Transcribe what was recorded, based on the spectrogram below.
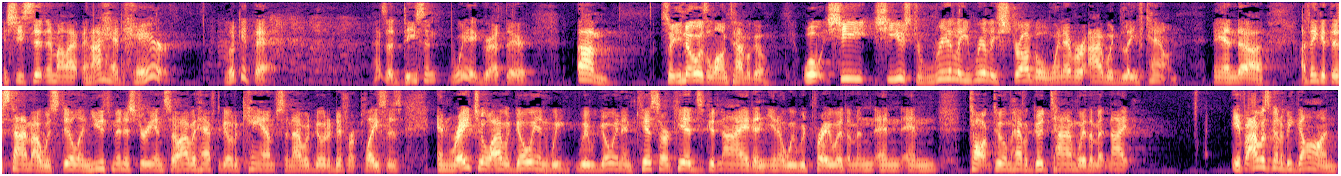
And she's sitting in my lap, and I had hair. Look at that. That's a decent wig right there. Um, so you know it was a long time ago. Well, she, she used to really, really struggle whenever I would leave town. And uh, I think at this time I was still in youth ministry, and so I would have to go to camps and I would go to different places. And Rachel, I would go in, we, we would go in and kiss our kids goodnight, and, you know, we would pray with them and, and, and talk to them, have a good time with them at night. If I was going to be gone,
